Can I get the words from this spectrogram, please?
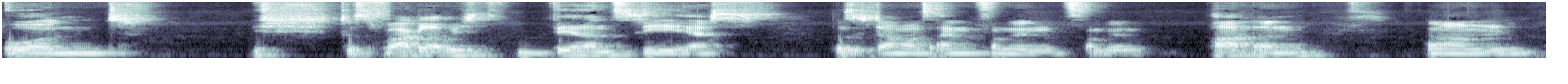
Und ich, das war, glaube ich, während CES, dass ich damals einen von den, von den Partnern ähm,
